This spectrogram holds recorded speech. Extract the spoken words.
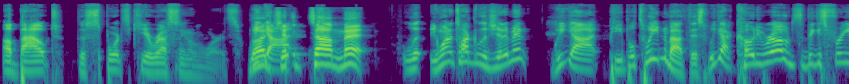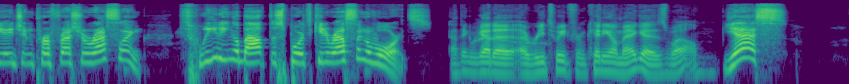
about the Sportskeeda Wrestling Awards. We got, Legitimate. le- you want to talk legitimate? We got people tweeting about this. We got Cody Rhodes, the biggest free agent in professional wrestling, tweeting about the Sportskeeda Wrestling Awards. I think we got a, a retweet from Kenny Omega as well. Yes.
